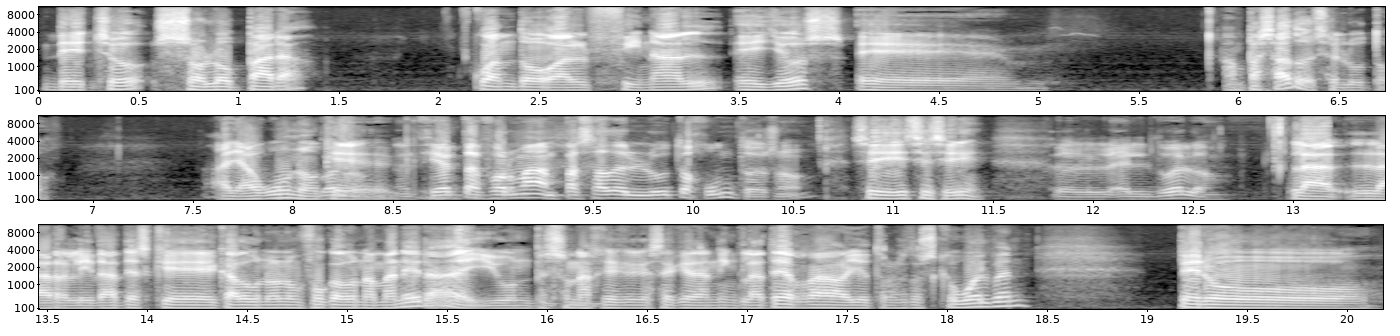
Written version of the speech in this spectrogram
De hecho, solo para cuando al final ellos eh, han pasado ese luto. Hay alguno que. En cierta forma han pasado el luto juntos, ¿no? Sí, sí, sí. el duelo. La, la, realidad es que cada uno lo enfoca de una manera. Hay un personaje que se queda en Inglaterra, hay otros dos que vuelven. Pero,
